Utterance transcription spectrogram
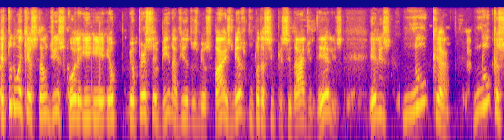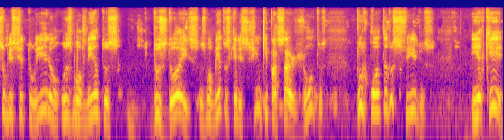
é tudo uma questão de escolha. E, e eu, eu percebi na vida dos meus pais, mesmo com toda a simplicidade deles, eles nunca, nunca substituíram os momentos dos dois, os momentos que eles tinham que passar juntos, por conta dos filhos. E aqui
